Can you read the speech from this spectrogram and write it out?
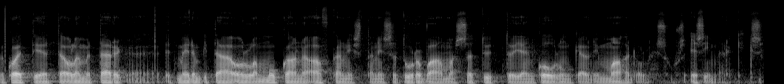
me koettiin, että, olemme tär- että meidän pitää olla mukana Afganistanissa turvaamassa tyttöjen koulunkäynnin mahdollisuus esimerkiksi.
